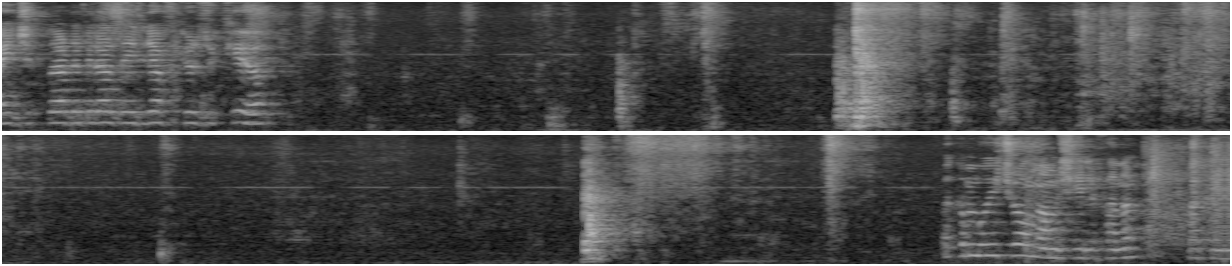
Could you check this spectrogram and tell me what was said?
Ayıcıklarda biraz elyaf gözüküyor. Bakın bu hiç olmamış Elif Hanım. Bakın.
